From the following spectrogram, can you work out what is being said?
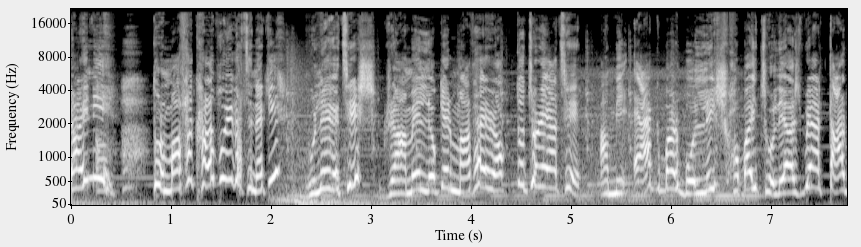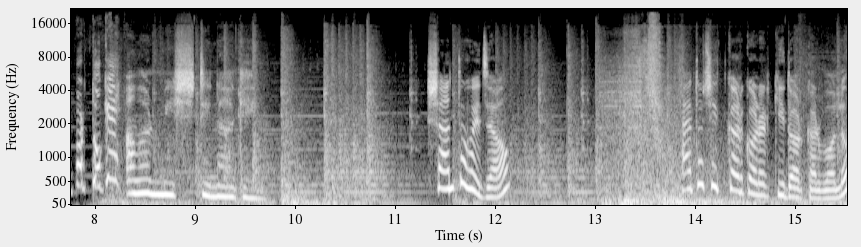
ডাইনি তোর মাথা খারাপ হয়ে গেছে নাকি? ভুলে গেছিস? গ্রামের লোকের মাথায় রক্ত চড়ে আছে। আমি একবার বললেই সবাই চলে আসবে আর তারপর তোকে আমার মিষ্টি নাগিন। শান্ত হয়ে যাও। এত চিৎকার করার কি দরকার বলো?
